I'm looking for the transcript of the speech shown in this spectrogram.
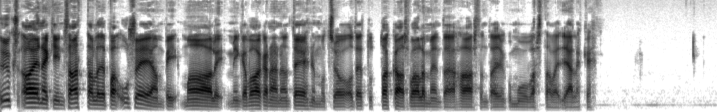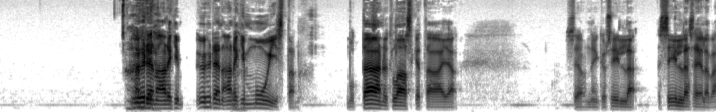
yksi ainakin, saattaa olla jopa useampi maali, minkä Vaakanainen on tehnyt, mutta se on otettu takaisin valmentajan haaston tai jonkun muun vastaavan jälkeen. Yhden ainakin, yhden ainakin muistan, mutta tämä nyt lasketaan ja se on niin sillä, sillä selvä.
